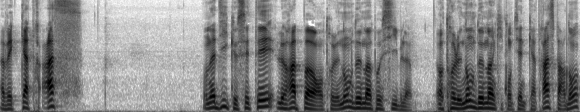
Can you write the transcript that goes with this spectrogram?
avec 4 As, on a dit que c'était le rapport entre le nombre de mains possibles, entre le nombre de mains qui contiennent 4 As, pardon,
